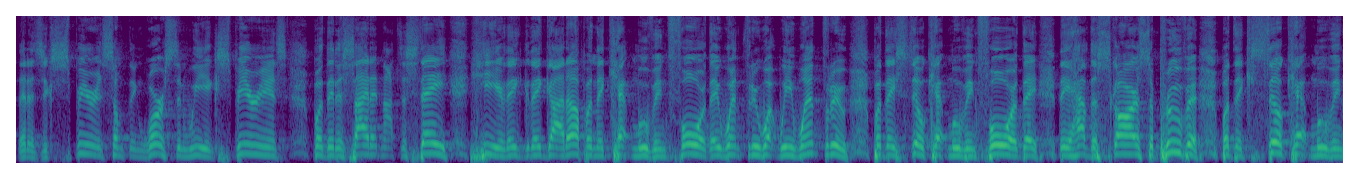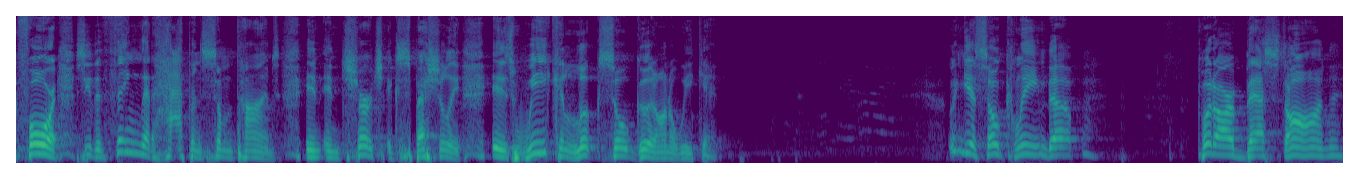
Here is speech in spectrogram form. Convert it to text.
that has experienced something worse than we experienced, but they decided not to stay here. They, they got up and they kept moving forward. They went through what we went through, but they still kept moving forward. They, they have the scars to prove it, but they still kept moving forward. See, the thing that happens sometimes in, in church, especially, is we can look so good on a weekend. We can get so cleaned up, put our best on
